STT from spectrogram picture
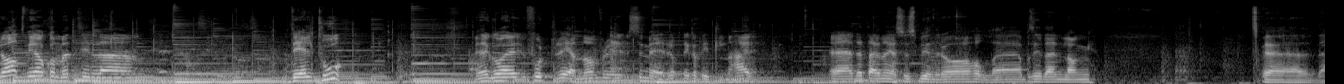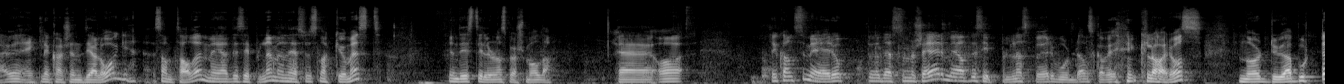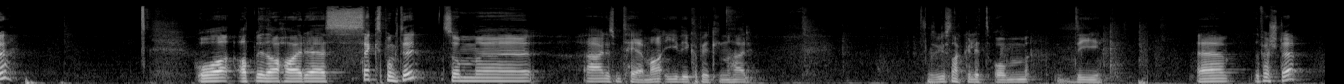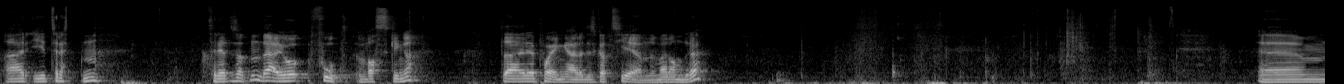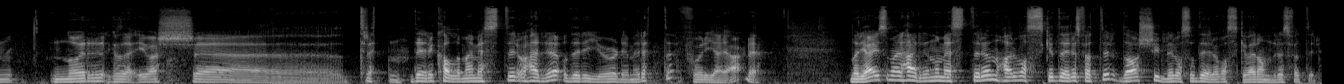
bra at vi har kommet til eh, del to. Men det går fortere gjennom, for vi summerer opp de kapitlene her. Eh, dette er jo når Jesus begynner å holde Det er en lang eh, Det er jo egentlig kanskje en dialog, samtale, med disiplene, men Jesus snakker jo mest. Men de stiller noen spørsmål, da. Og vi kan summere opp det som skjer, med at disiplene spør hvordan skal vi klare oss når du er borte. Og at vi da har eh, seks punkter som eh, er liksom tema i de kapitlene her. Så vi skal snakke litt om de. Eh, det første er i 13, 3-17. Det er jo fotvaskinga. Der poenget er at de skal tjene hverandre. Um, når, se, I vers eh, 13.: Dere kaller meg mester og herre, og dere gjør det med rette, for jeg er det. Når jeg som er herren og mesteren har vasket deres føtter, da skylder også dere å vaske hverandres føtter.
